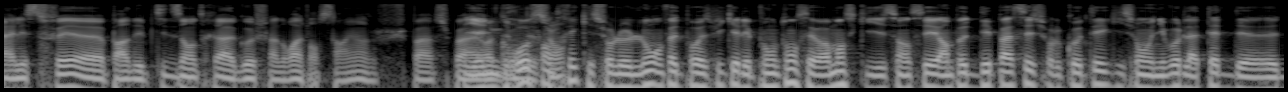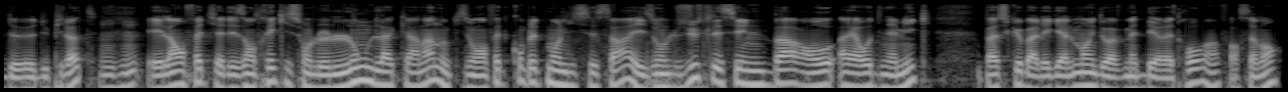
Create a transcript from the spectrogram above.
Elle se fait euh, par des petites entrées à gauche, à droite, j'en sais rien. Je suis pas, je suis pas il y a une grosse entrée qui est sur le long en fait pour expliquer les pontons c'est vraiment ce qui est censé un peu dépasser sur le côté qui sont au niveau de la tête de- de- du pilote Mhm. Et là, en fait, il y a des entrées qui sont le long de la carlingue, donc ils ont en fait complètement lissé ça et ils ont juste laissé une barre en haut aérodynamique parce que bah, légalement, ils doivent mettre des rétros, hein, forcément.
